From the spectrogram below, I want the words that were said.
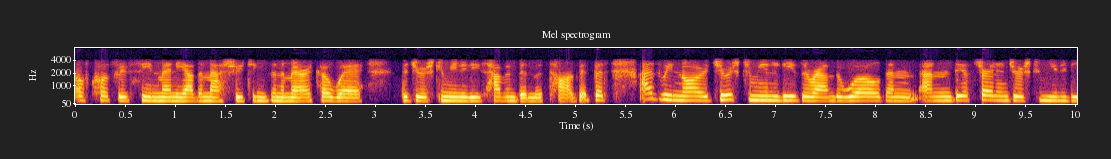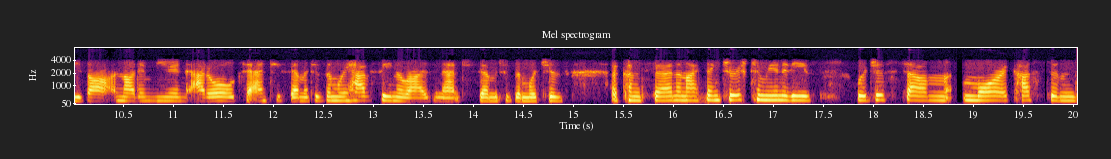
of course we've seen many other mass shootings in America where the Jewish communities haven't been the target. But as we know, Jewish communities around the world and, and the Australian Jewish communities are not immune at all to anti-Semitism. We have seen a rise in anti-Semitism, which is a concern, and I think Jewish communities we're just um, more accustomed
